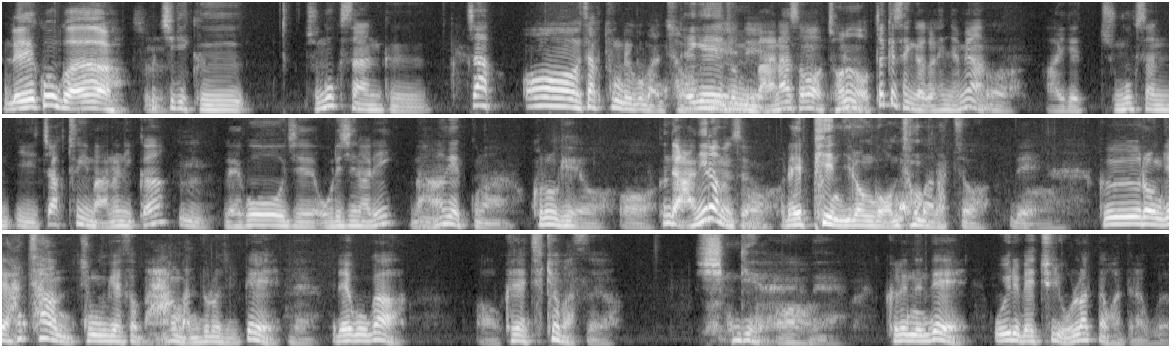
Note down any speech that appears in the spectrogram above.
레고가 솔직히 그 중국산 그 짭 어, 짝퉁 레고 많죠. 되게 네, 좀 네. 많아서 저는 음. 어떻게 생각을 했냐면 어. 아 이게 중국산 이 짝퉁이 많으니까 음. 레고 이제 오리지널이 망하겠구나. 그러게요. 어. 근데 아니라면서요. 어, 래핀 이런 거 엄청 많았죠. 네. 어, 그런 게 한참 중국에서 막 만들어질 때 네. 레고가 어, 그냥 지켜봤어요. 신기해. 어. 네. 그랬는데 오히려 매출이 올랐다고 하더라고요.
